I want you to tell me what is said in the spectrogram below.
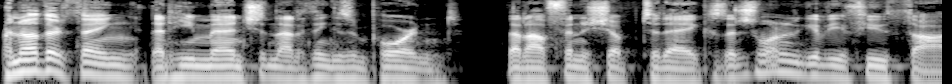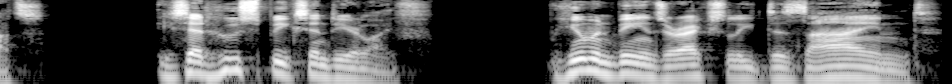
Another thing that he mentioned that I think is important that I'll finish up today because I just wanted to give you a few thoughts. He said, Who speaks into your life? Human beings are actually designed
